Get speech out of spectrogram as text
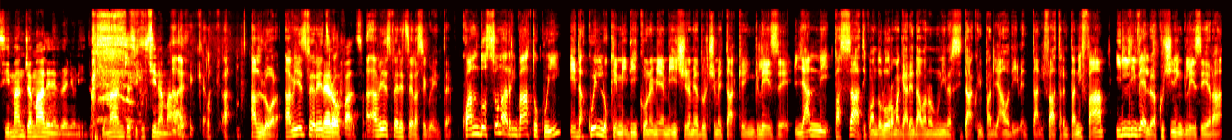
si mangia male nel Regno Unito, si mangia, si cucina male. allora, la mia, Vero o falso? la mia esperienza è la seguente. Quando sono arrivato qui, e da quello che mi dicono i miei amici, la mia dolce metà, che è inglese, gli anni passati, quando loro magari andavano all'università, quindi parliamo di vent'anni fa, trent'anni fa, il livello della cucina inglese era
